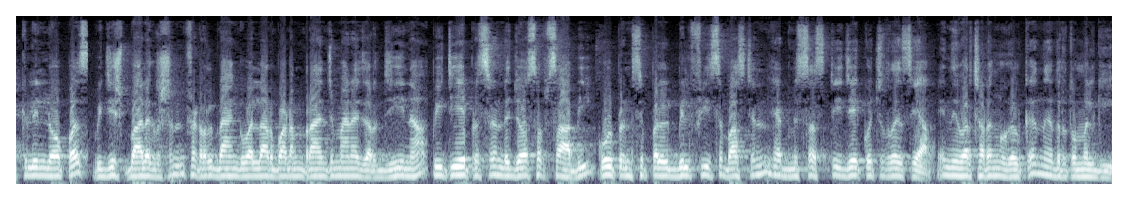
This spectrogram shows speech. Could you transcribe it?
Aquilin Lopez Vijeesh Balakrishnan Federal Bank Vallarpadam branch manager Jeena P T A president Joseph Sabi school principal Bilfi Sebastian headmistress T J Kochuthresia എന്നിവർ ചടങ്ങുകൾക്ക് നേതൃത്വം നൽകി.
